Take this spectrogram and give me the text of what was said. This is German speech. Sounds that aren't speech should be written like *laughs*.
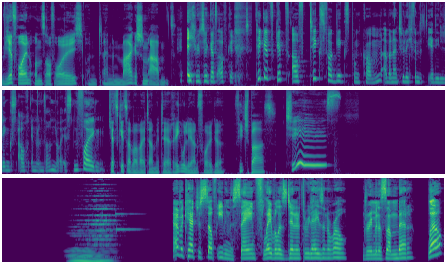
Wir freuen uns auf euch und einen magischen Abend. Ich bin schon ganz aufgeregt. Tickets gibt's auf tixforgigs.com, aber natürlich findet ihr die Links auch in unseren neuesten Folgen. Jetzt geht's aber weiter mit der regulären Folge. Viel Spaß. Tschüss. Ever catch yourself eating the same flavorless dinner three days in a row? Dreaming of something better? Well,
